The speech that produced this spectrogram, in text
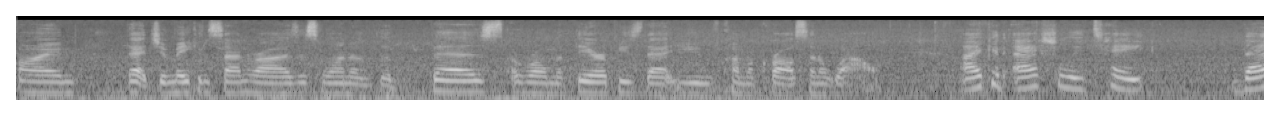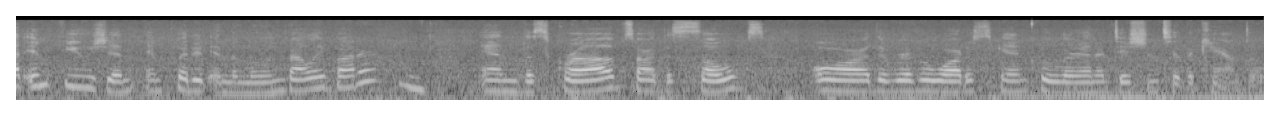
find that Jamaican Sunrise is one of the best aromatherapies that you've come across in a while. I could actually take that infusion and put it in the moon belly butter hmm. and the scrubs or the soaps or the river water skin cooler in addition to the candle.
